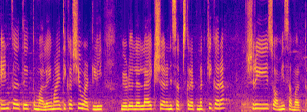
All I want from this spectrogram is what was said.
एंड करते. तुम्हालाही माहिती कशी वाटली? व्हिडिओला लाईक शेअर आणि सबस्क्राईब नक्की करा. श्री स्वामी समर्थ.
